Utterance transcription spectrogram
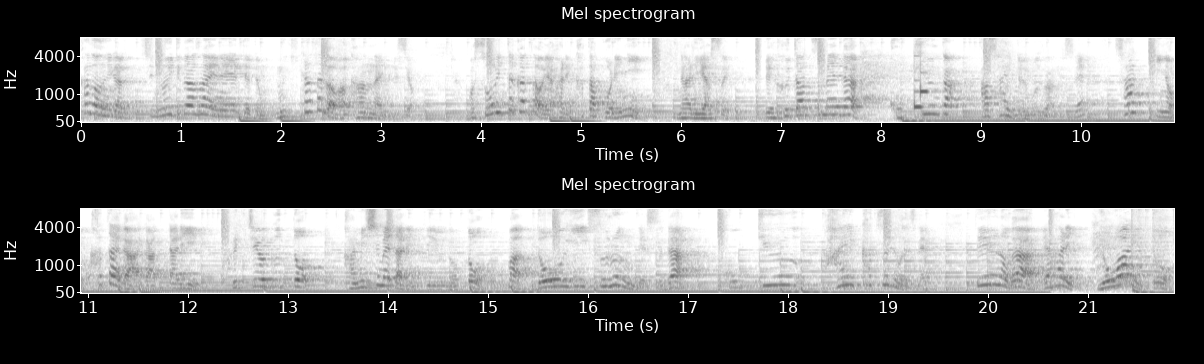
肩の荷から抜いてくださいねって言っても抜き方が分かんないんですよ。そういった方はやはり肩こりになりやすい。で2つ目が呼吸が浅いということなんですね。さっきの肩が上がったり口をぐっと噛みしめたりっていうのと、まあ、同義するんですが呼吸肺活量ですね。っていうのがやはり弱いと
